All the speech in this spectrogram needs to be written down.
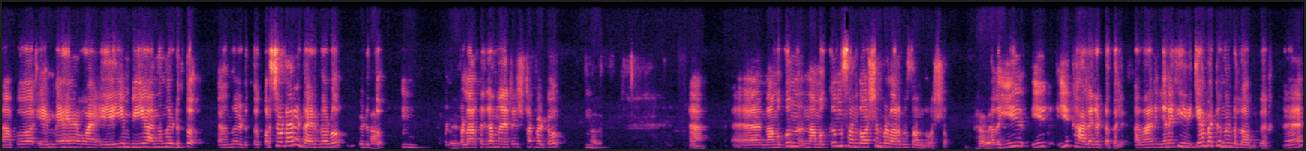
അപ്പൊ എം എ എയും ബിയും അന്നൊന്ന് എടുത്തു. അന്ന് എടുത്തു. കുറച്ച് പിള്ളേരുണ്ടായിരുന്നുള്ളൂ എടുത്തു. പിള്ളേർക്കൊക്കെ നന്നായിട്ട് ഇഷ്ടപ്പെട്ടു. ആ. നമുക്കും നമുക്കും സന്തോഷം പിള്ളേർക്കും സന്തോഷം. അതെ. ഈ ഈ ഈ കാലഘട്ടത്തിൽ അതാണ് ഇങ്ങനെയൊക്കെ ഇരിക്കാൻ പറ്റുന്നുണ്ടല്ലോ നമുക്ക്. ഏഹ്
